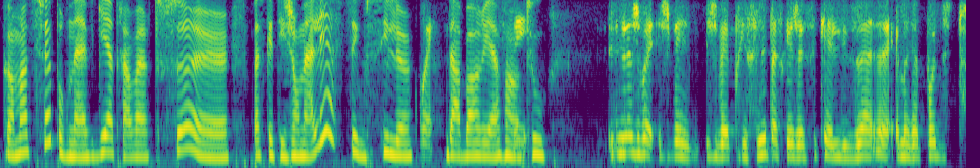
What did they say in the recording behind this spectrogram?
Comment tu fais pour naviguer à travers tout ça? Euh, parce que tu es journaliste, aussi, là, d'abord et avant tout? Là, je vais, je vais, je vais préciser parce que je sais que Lisa aimerait pas du tout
